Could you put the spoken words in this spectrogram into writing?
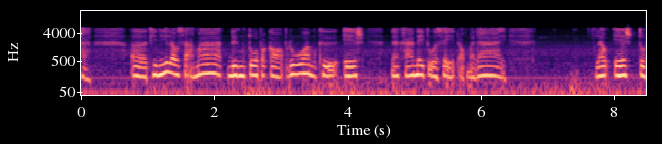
ค่ะ ทีนี้เราสามารถดึงตัวประกอบร่วมคือ h นะคะ ในตัวเศษออกมาได้ แล้ว h ตัว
